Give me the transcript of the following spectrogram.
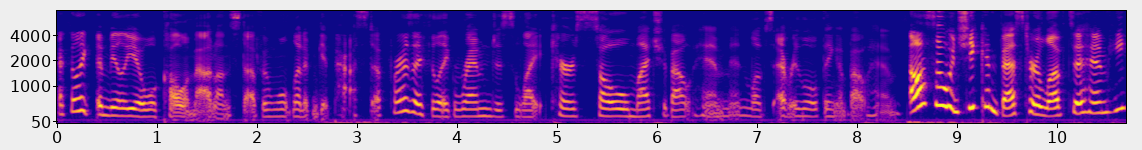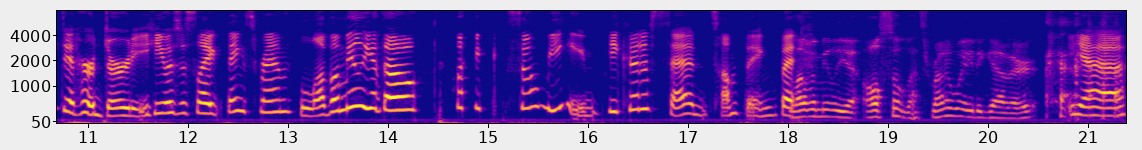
I feel like Emilia will call him out on stuff and won't let him get past stuff. Whereas I feel like Rem just, like, cares so much about him and loves every little thing about him. Also, when she confessed her love to him, he did her dirty. He was just like, thanks, Rem. Love Emilia, though. Like, so mean. He could have said something, but love Emilia. Also, let's run away together. Yeah.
